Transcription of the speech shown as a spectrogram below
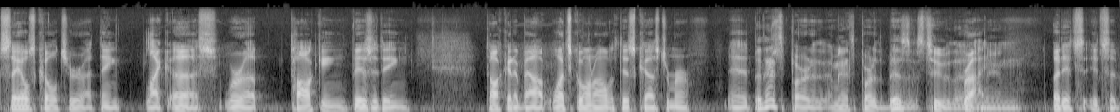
Sales culture, I think, like us, we're up talking, visiting, talking about what's going on with this customer. But that's part of. I mean, that's part of the business too, though. Right. I mean, but it's it's a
